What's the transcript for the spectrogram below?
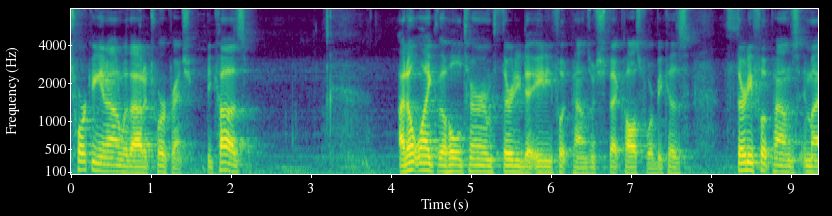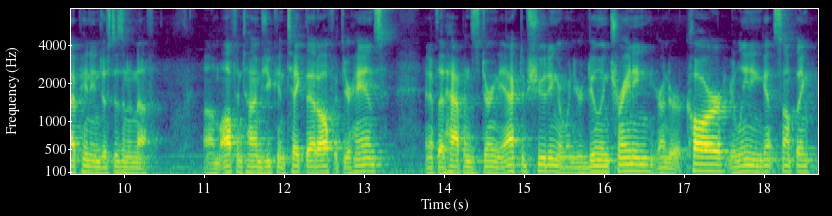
torquing it on without a torque wrench because I don't like the whole term 30 to 80 foot-pounds, which spec calls for, because 30 foot-pounds, in my opinion, just isn't enough. Um, oftentimes you can take that off with your hands, and if that happens during the active shooting or when you're doing training, you're under a car, you're leaning against something,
